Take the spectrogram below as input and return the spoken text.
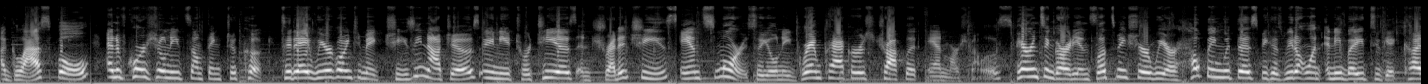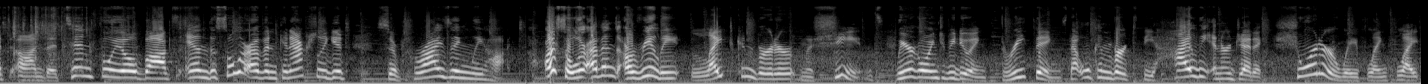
a glass bowl, and of course you'll need something to cook. Today we are going to make cheesy nachos. So you need tortillas and shredded cheese and s'mores. So you'll need graham crackers, chocolate, and marshmallows. Parents and guardians, let's make sure we are helping with this because we don't want anybody to get cut on the tin foil box and the solar oven can actually get surprisingly hot. Our solar ovens are really light converter machines. We are going to be doing three things that will convert the highly energetic, shorter wavelength light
